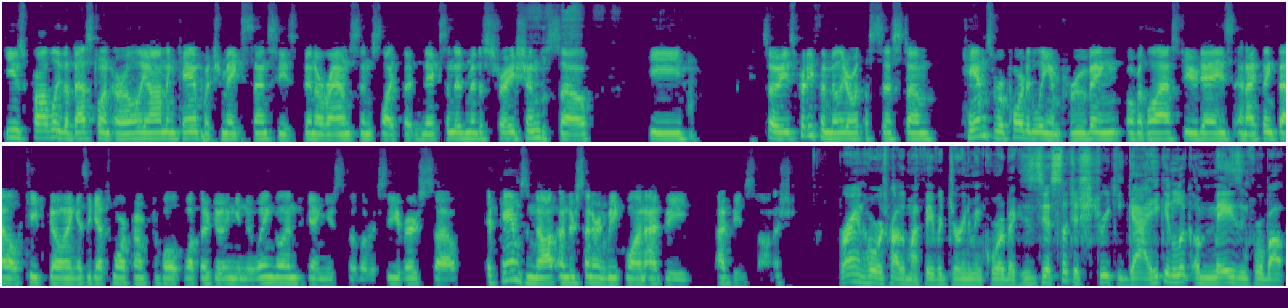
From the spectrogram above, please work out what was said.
he's probably the best one early on in camp, which makes sense. He's been around since like the Nixon administration, so he so he's pretty familiar with the system. Cam's reportedly improving over the last few days, and I think that'll keep going as he gets more comfortable with what they're doing in New England, getting used to the receivers. So if Cam's not under center in week one, I'd be I'd be astonished. Brian Hoyer is probably my favorite journeyman quarterback. He's just such a streaky guy. He can look amazing for about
